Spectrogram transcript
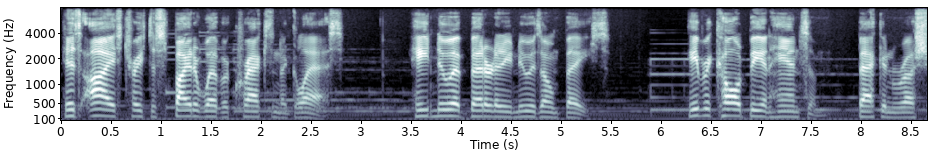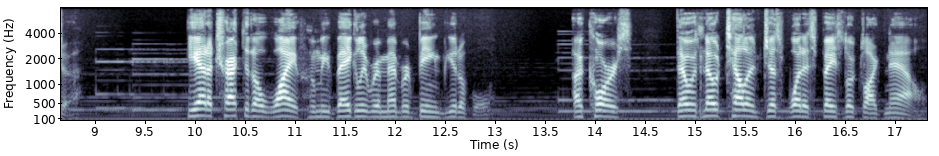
His eyes traced a spiderweb of cracks in the glass. He knew it better than he knew his own face. He recalled being handsome, back in Russia. He had attracted a wife whom he vaguely remembered being beautiful. Of course, there was no telling just what his face looked like now.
